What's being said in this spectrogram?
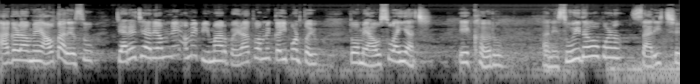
આગળ અમે આવતા રહેશું જ્યારે જ્યારે અમને અમે બીમાર પડ્યા અથવા અમને કંઈ પણ થયું તો અમે આવશું અહીંયા જ એ ખરું અને સુવિધાઓ પણ સારી જ છે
